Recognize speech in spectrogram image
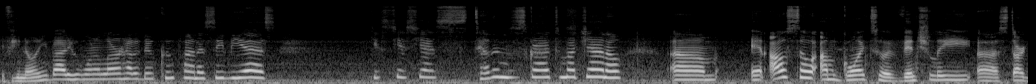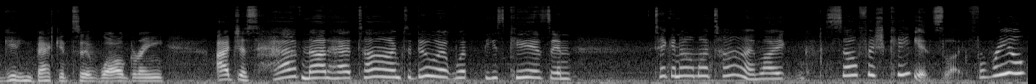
If you know anybody who want to learn how to do coupon at CVS, yes, yes, yes. Tell them to subscribe to my channel. Um, and also, I'm going to eventually uh, start getting back into Walgreens. I just have not had time to do it with these kids and taking all my time. Like, selfish kids. Like, for real?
